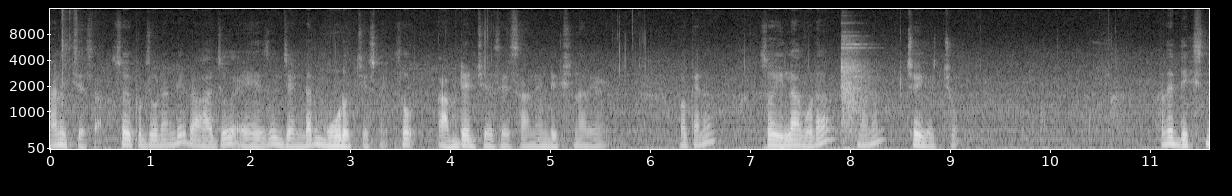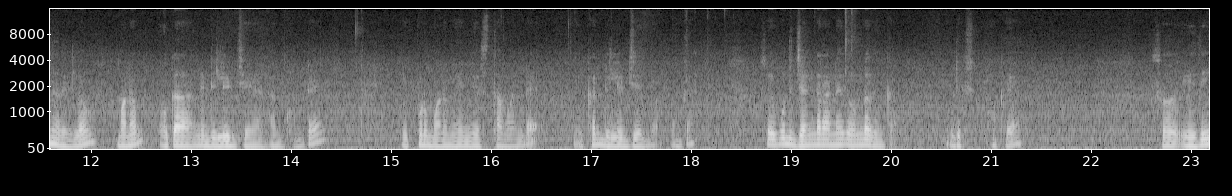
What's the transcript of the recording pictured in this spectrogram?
అని ఇచ్చేసా. సో ఇప్పుడు చూడండి రాజు ఏజ్ జెండర్ మూడు వచ్చేసినాయి. సో అప్డేట్ చేసేసా నేను డిక్షనరీని ఓకేనా? సో ఇలా కూడా మనం చేయొచ్చు. అదే డిక్షనరీలో మనం ఒకదాన్ని డిలీట్ చేయాలనుకుంటే ఇప్పుడు మనం ఏం చేస్తామంటే ఇక్కడ డిలీట్ చేద్దాం ఓకే? సో ఇప్పుడు జెండర్ అనేది ఉండదు ఇంకా. డిక్ష ఓకే? సో ఇది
